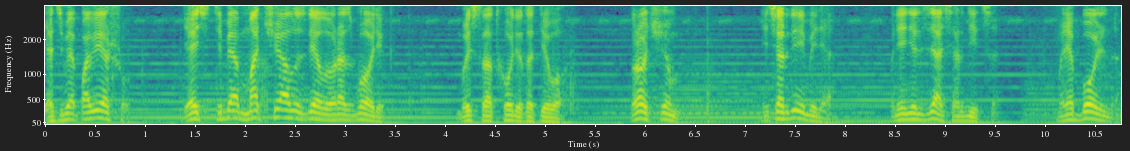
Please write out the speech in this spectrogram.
Я тебя повешу. Я из тебя мочалу сделаю, разбойник. Быстро отходит от него. Впрочем, не серди меня. Мне нельзя сердиться. Мне больно.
